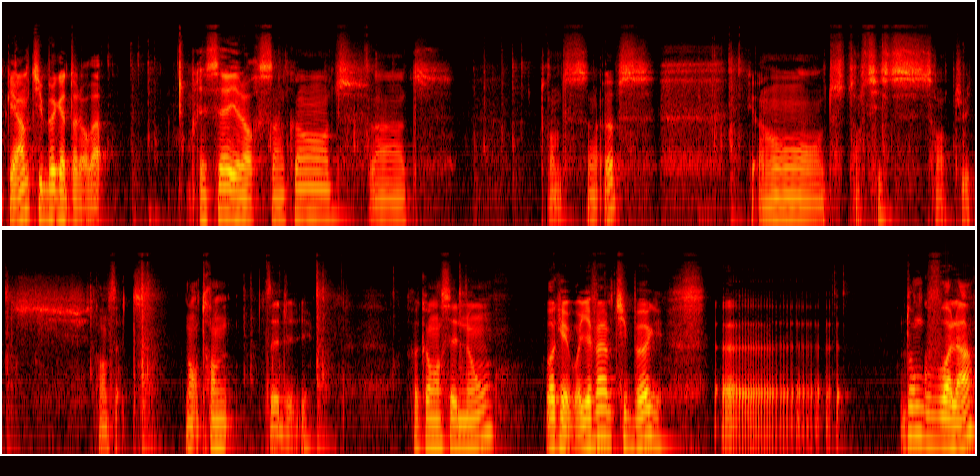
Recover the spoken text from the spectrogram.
Ok, un petit bug, attends, on va essaye, alors 50, 20, 35, oups, 40, 36, 38, 37, non, 37 j'ai dit. Recommencer, non. Ok, bon, il y avait un petit bug. Euh, donc voilà.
